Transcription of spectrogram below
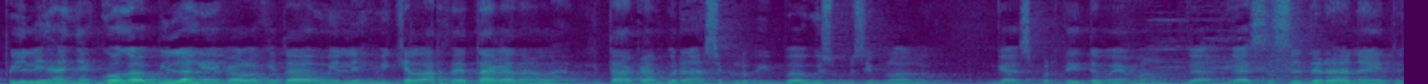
pilihannya gua nggak bilang ya kalau kita milih Mikel Arteta katakanlah kita akan bernasib lebih bagus musim lalu. Nggak seperti itu memang. Nggak nggak sesederhana itu.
